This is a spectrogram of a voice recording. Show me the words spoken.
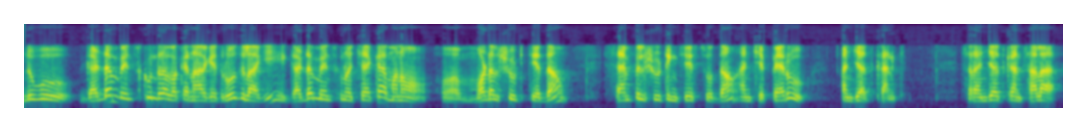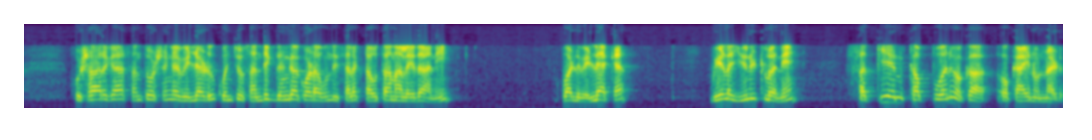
నువ్వు గడ్డం పెంచుకునిరా ఒక నాలుగైదు రోజులాగి గడ్డం పెంచుకుని వచ్చాక మనం మోడల్ షూట్ తీద్దాం శాంపిల్ షూటింగ్ చేసి చూద్దాం అని చెప్పారు అంజాద్ ఖాన్కి సరే అంజాద్ ఖాన్ చాలా హుషారుగా సంతోషంగా వెళ్ళాడు. కొంచెం సందిగ్ధంగా కూడా ఉంది సెలెక్ట్ అవుతానా లేదా అని. వాళ్ళు వెళ్ళాక వీళ్ళ యూనిట్లోనే సత్యన్ కప్పు అని ఒక ఒక ఆయన ఉన్నాడు.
